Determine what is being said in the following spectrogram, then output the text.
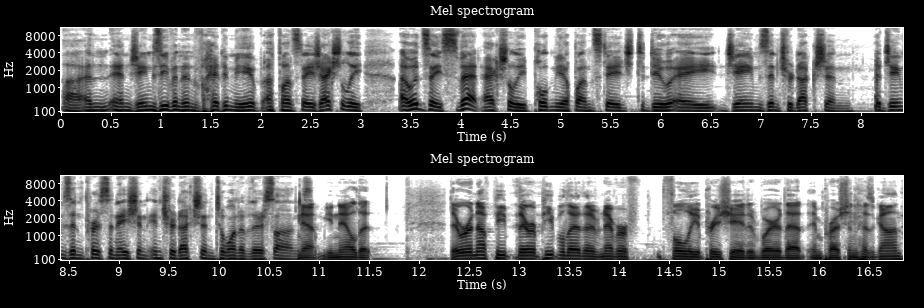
uh, and and James even invited me up on stage. Actually, I would say Svet actually pulled me up on stage to do a James introduction, a James impersonation introduction to one of their songs. Yeah, you nailed it. There were enough people. There were people there that have never f- fully appreciated where that impression has gone,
